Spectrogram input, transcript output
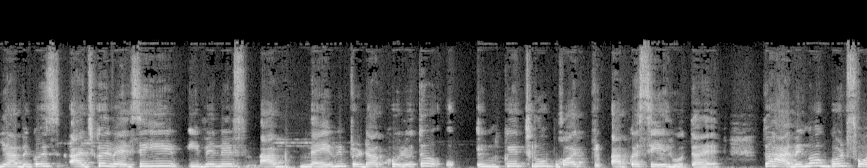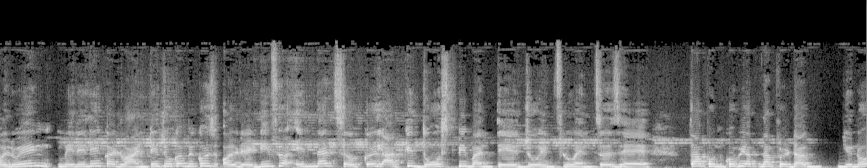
या बिकॉज़ आजकल वैसे ही इवन इफ़ आप नए भी प्रोडक्ट खोलो तो इनके थ्रू बहुत आपका सेल होता है। तो हैविंग अ गुड फॉलोइंग मेरे लिए एक एडवांटेज होगा because already in that circle आपके दोस्त भी बनते हैं, जो इन्फ्लुएंसर्स है तो आप उनको भी अपना प्रोडक्ट यू नो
